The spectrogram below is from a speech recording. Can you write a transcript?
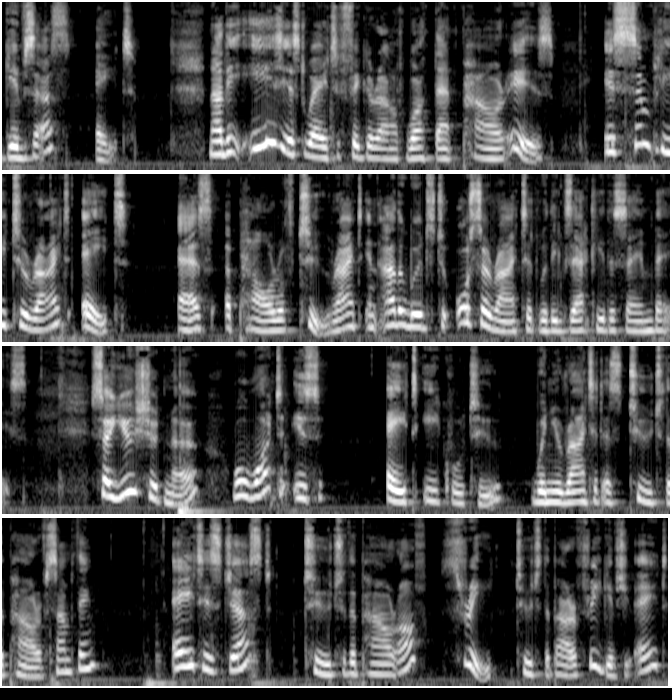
gives us 8. Now, the easiest way to figure out what that power is is simply to write 8 as a power of 2, right? In other words, to also write it with exactly the same base. So you should know, well, what is 8 equal to when you write it as 2 to the power of something? 8 is just 2 to the power of 3. 2 to the power of 3 gives you 8.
